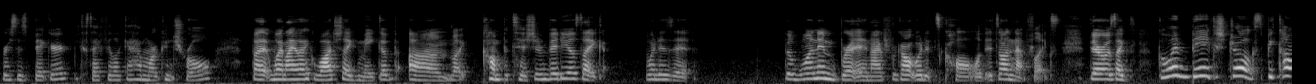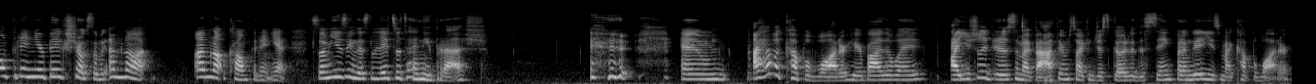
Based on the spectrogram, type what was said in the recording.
versus bigger because I feel like I have more control but when I like watch like makeup um like competition videos, like what is it? The one in Britain, I forgot what it's called. It's on Netflix. There was like, go in big strokes, be confident in your big strokes. I'm like, I'm not. I'm not confident yet. So I'm using this little tiny brush. and I have a cup of water here, by the way. I usually do this in my bathroom so I can just go to the sink, but I'm going to use my cup of water.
